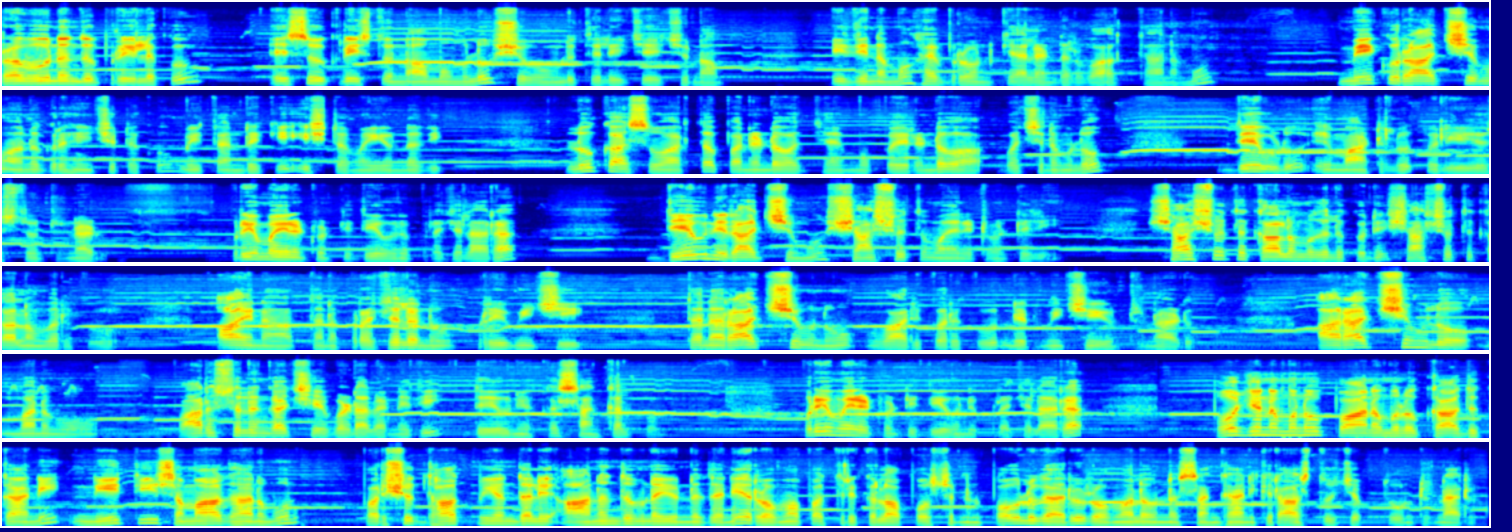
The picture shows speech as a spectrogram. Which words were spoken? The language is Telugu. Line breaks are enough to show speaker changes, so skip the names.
ప్రభునందు ప్రియులకు యేసుక్రీస్తు నామములో శుభములు తెలియజేయుచున్నాం ఈ దినము హెబ్రోన్ క్యాలెండర్ వాగ్దానము. మీకు రాజ్యము అనుగ్రహించుటకు మీ తండ్రికి ఇష్టమై ఉన్నది లూకాసు వార్త పన్నెండవ అధ్యాయం ముప్పై రెండవ వచనంలో దేవుడు ఈ మాటలు తెలియజేస్తుంటున్నాడు. ప్రియమైనటువంటి దేవుని ప్రజలారా దేవుని రాజ్యము శాశ్వతమైనటువంటిది. శాశ్వత కాలం మొదలుకొని శాశ్వత కాలం వరకు ఆయన తన ప్రజలను ప్రేమించి తన రాజ్యమును వారి కొరకు నిర్మించి ఉంటున్నాడు. ఆ రాజ్యంలో మనము వారసులంగా చేయబడాలనేది దేవుని యొక్క సంకల్పం. ప్రియమైనటువంటి దేవుని ప్రజలారా భోజనమును పానమును కాదు కానీ నీతి సమాధానము పరిశుద్ధాత్మయందలి ఆనందమునై ఉన్నదని రోమపత్రికలో అపోస్తున్న పౌలు గారు రోమాలో ఉన్న సంఘానికి రాస్తూ చెప్తూ ఉంటున్నారు.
